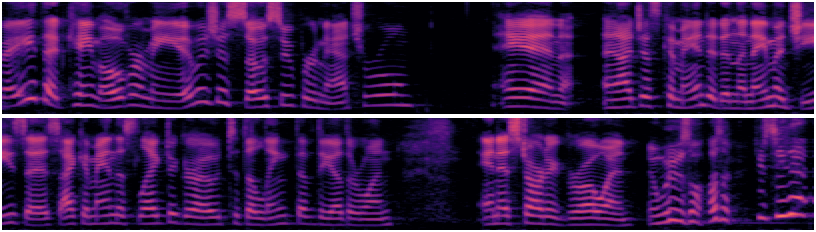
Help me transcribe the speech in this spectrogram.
faith that came over me, it was just so supernatural. And and I just commanded in the name of Jesus, I command this leg to grow to the length of the other one. And it started growing. And we was like, I was like, you see that?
